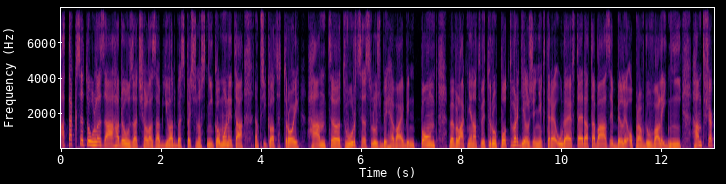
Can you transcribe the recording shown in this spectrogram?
a tak se touhle záhadou začala zabývat bezpečnostní komunita. Například Troy Hunt, eh, tvůrce služby Have I Been Pwned, ve vlákně na Twitteru potvrdil, že některé údaje v té databázi byly opravdu validní. Hunt však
